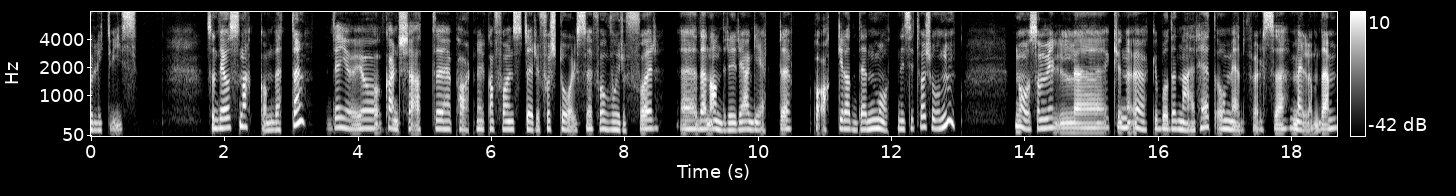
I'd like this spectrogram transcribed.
ulikt vis. Så det å snakke om dette, det gjør jo kanskje at eh, partner kan få en større forståelse for hvorfor eh, den andre reagerte på akkurat den måten i situasjonen. Noe som vil eh, kunne øke både nærhet og medfølelse mellom dem.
